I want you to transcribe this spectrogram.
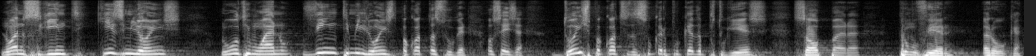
No ano seguinte, 15 milhões. No último ano, 20 milhões de pacotes de açúcar. Ou seja, dois pacotes de açúcar por cada português, só para promover Arouca.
